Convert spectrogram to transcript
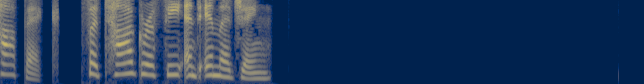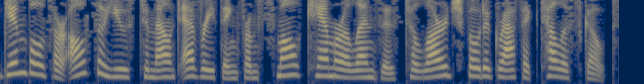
Topic: Photography and imaging. Gimbals are also used to mount everything from small camera lenses to large photographic telescopes.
